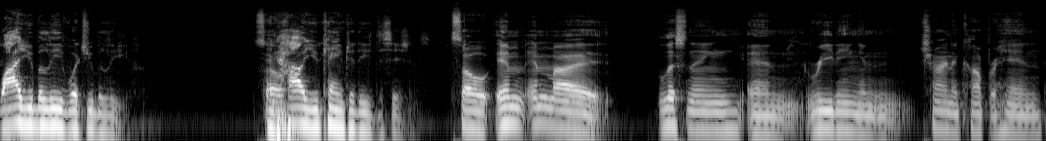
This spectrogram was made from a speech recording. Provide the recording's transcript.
why you believe what you believe So and how you came to these decisions. So in in my listening and reading and trying to comprehend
